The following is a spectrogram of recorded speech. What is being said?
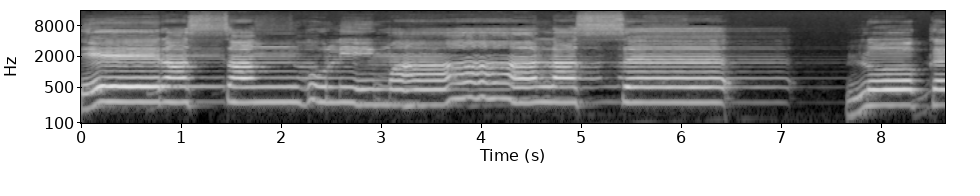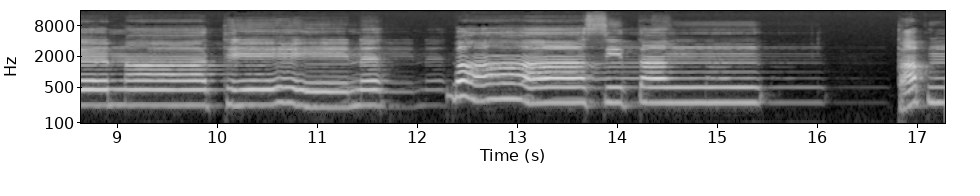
තේරස්සංගුලිමාලස්ස ලෝකනාථේන වාසිතං තප්පට්ඨායි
